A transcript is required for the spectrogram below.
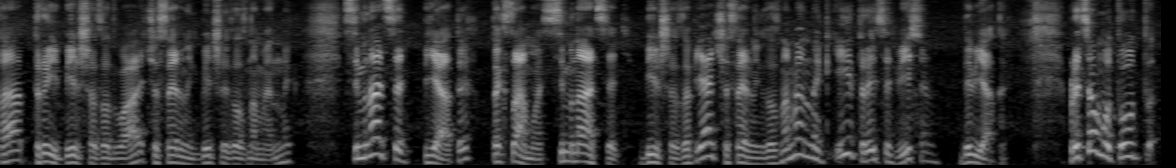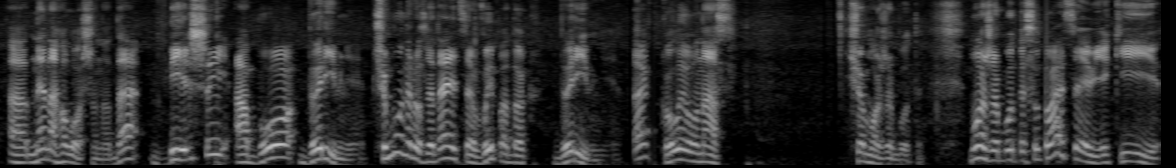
та 3 більше за 2, чисельник більший за знаменник. 17 п'ятих, так само 17 більше за 5, чисельник за знаменник, і 38 дев'ятих. При цьому тут а, не наголошено, да? більший або дорівнює. Чому не розглядається випадок дорівнює? Так? Коли у нас що може бути? Може бути ситуація, в якій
